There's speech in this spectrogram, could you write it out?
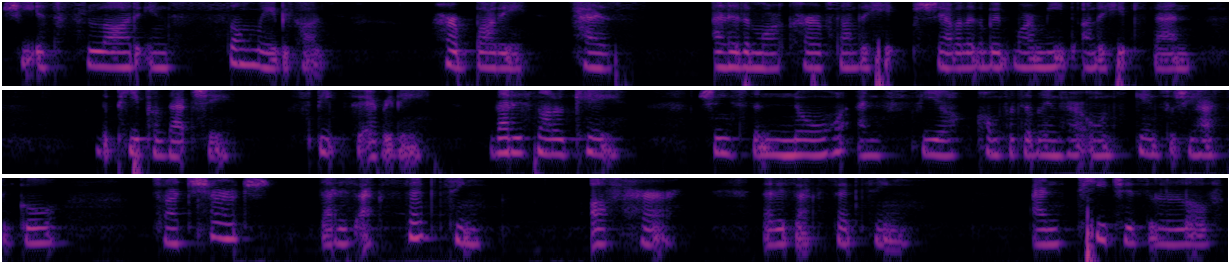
she is flawed in some way because her body has a little more curves on the hips. She have a little bit more meat on the hips than the people that she speak to every day. That is not okay. She needs to know and feel comfortable in her own skin. So she has to go to a church that is accepting of her, that is accepting and teaches love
